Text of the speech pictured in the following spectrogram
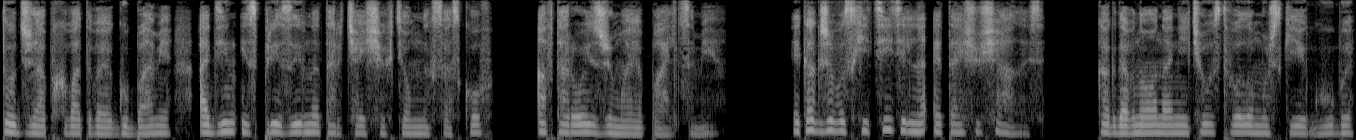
тут же обхватывая губами один из призывно торчащих темных сосков, а второй сжимая пальцами. И как же восхитительно это ощущалось. Как давно она не чувствовала мужские губы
